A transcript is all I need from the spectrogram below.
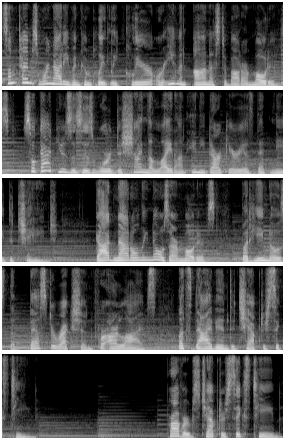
Sometimes we're not even completely clear or even honest about our motives, so God uses His Word to shine the light on any dark areas that need to change. God not only knows our motives, but He knows the best direction for our lives. Let's dive into chapter 16. Proverbs chapter 16.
